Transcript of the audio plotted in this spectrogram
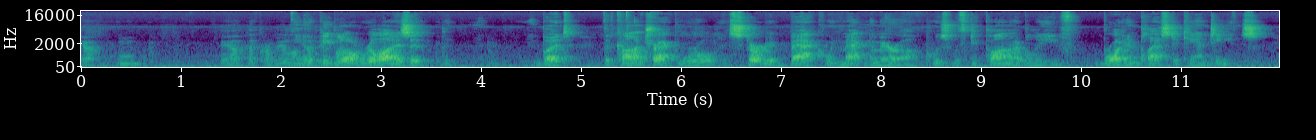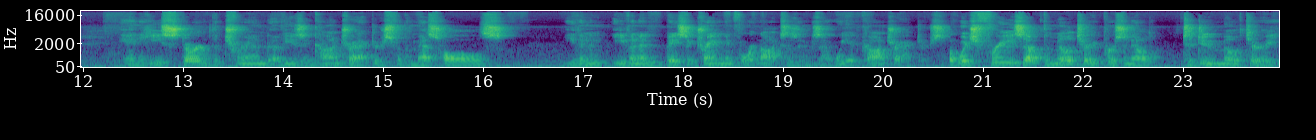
Yeah, Yeah, that probably a lot You know, people don't realize it, but the contract world, it started back when McNamara, who was with DuPont, I believe, brought in plastic canteens. And he started the trend of using contractors for the mess halls, even even in basic training in Fort Knox, as an example, we had contractors, which frees up the military personnel to do military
